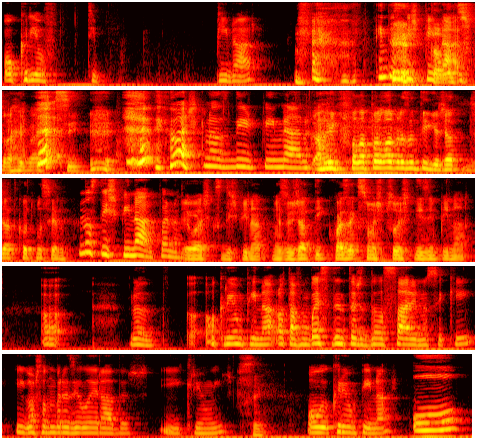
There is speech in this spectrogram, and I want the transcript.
ou queriam, tipo, pinar. Ainda se diz Estava a pinar. eu acho que sim. Eu acho que não se diz pinar. Ai, por falar palavras antigas, já, já te conto uma cena. Não se diz pinar, para não. Eu acho que se diz pinar, mas eu já te digo quais é que são as pessoas que dizem pinar. Oh, pronto. Ou- queriam pinar, ou estavam bem sedentas de dançar e não sei o quê, e gostam de brasileiradas e queriam ir, Sim. ou queriam pinar, ou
